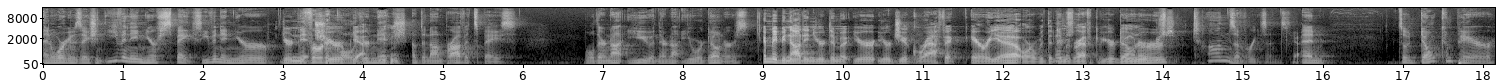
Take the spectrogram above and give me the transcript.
an organization, even in your space, even in your, Your niche, your- vertical, yeah, your niche of the nonprofit space, well, they're not you and they're not your donors. And maybe not in your demo, your your geographic area or with the demographic of your donors. tons of reasons. And so don't compare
